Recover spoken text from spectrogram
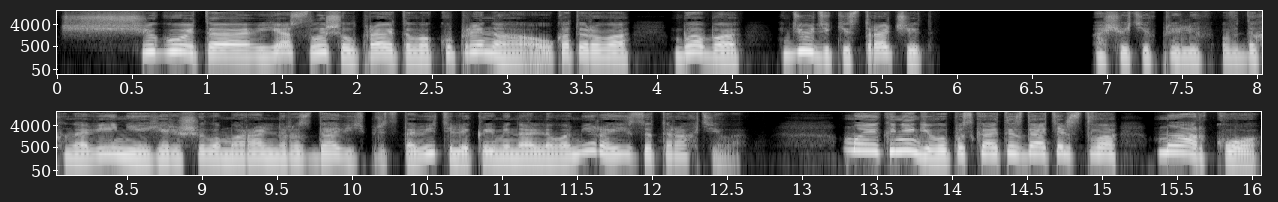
«Чего это я слышал про этого Куприна, у которого баба дюдики строчит?» Ощутив прилив вдохновения, я решила морально раздавить представителей криминального мира и затарахтела. Мои книги выпускает издательство «Марко».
